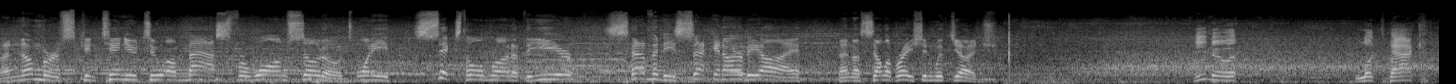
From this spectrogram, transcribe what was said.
The numbers continue to amass for Juan Soto. 26th home run of the year, 72nd RBI, and a celebration with Judge. He knew it. Looked back.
